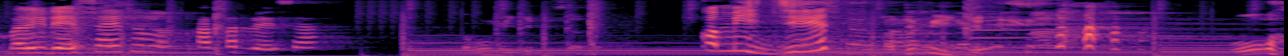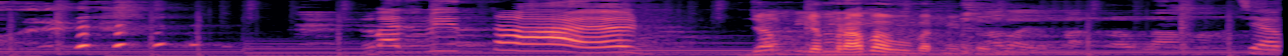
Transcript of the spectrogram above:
Bali Desa itu loh kantor desa. Kamu mijit di sana? Kok mijit? Tadi mijit. Oh. Badminton. Jam jam berapa bu badminton? jam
